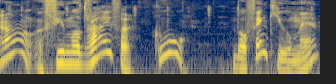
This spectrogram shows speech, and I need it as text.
Oh, a female driver. Cool. Well, thank you, man.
